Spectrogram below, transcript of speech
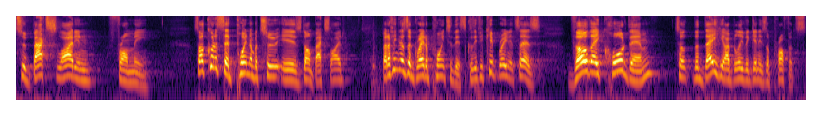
to backsliding from me. So I could have said point number two is don't backslide. But I think there's a greater point to this because if you keep reading, it says, though they called them, so the day here, I believe, again, is the prophets.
